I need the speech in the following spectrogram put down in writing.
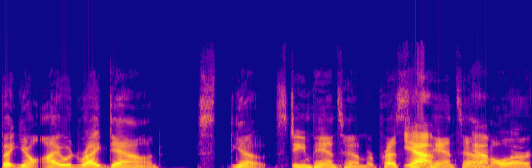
But you know, I would write down. You know, steam pants hem or press Yeah, pants hem, yeah. or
